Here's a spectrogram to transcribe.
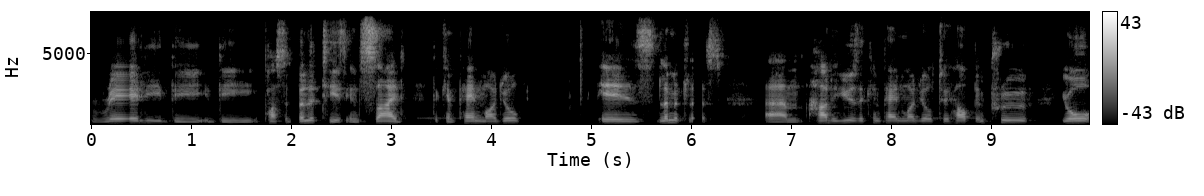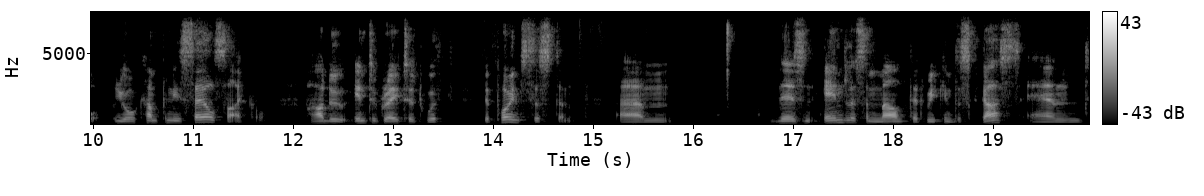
really, the the possibilities inside the campaign module is limitless. Um, how to use the campaign module to help improve your your company's sales cycle, how to integrate it with the point system. Um, there's an endless amount that we can discuss and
